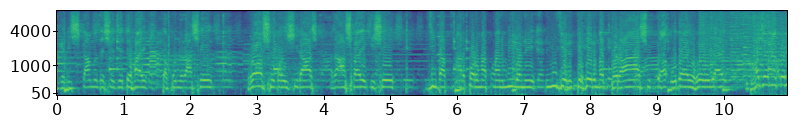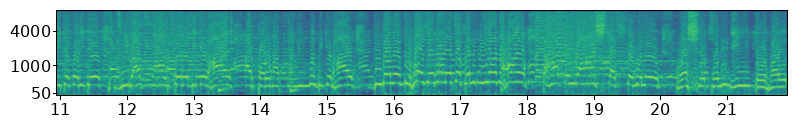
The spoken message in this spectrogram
আগে নিষ্কাম দেশে যেতে হয়, তখন রাসের রস বৈশী রাস রাস হয় কিসে জীবাত্মার পরমাত্মার মিলনে নিজের দেহের মধ্যে রাস উদয় হয়ে যায়। ভজন করিতে করিতে জীবাত্মা উপরের দিকে ভাই আর পরমাত্মা নিম্ন দিকে ভাই দুদলে দুহজনের যখন মিলন হয় তাহাকে রাস তত্ত্ব বলে রসে পরিণীত হয়।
